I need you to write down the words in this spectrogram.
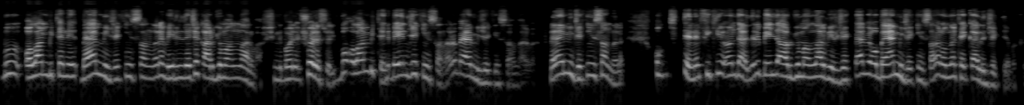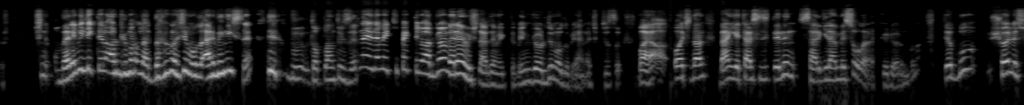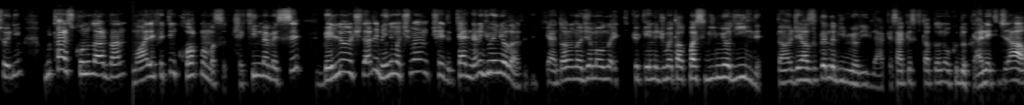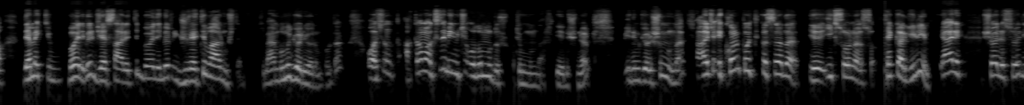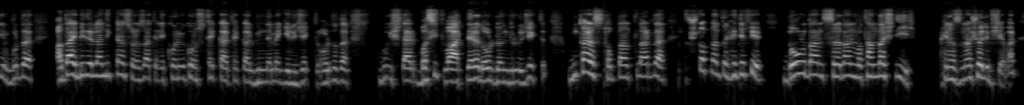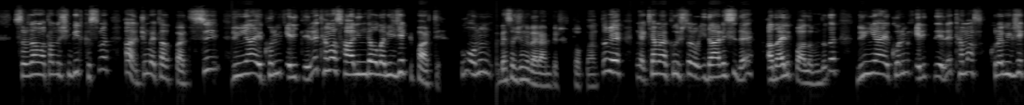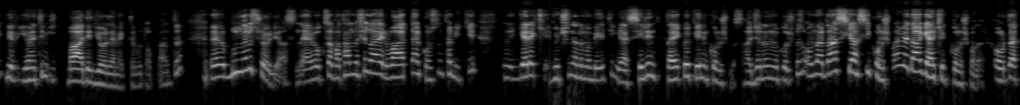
bu olan biteni beğenmeyecek insanlara verilecek argümanlar var. Şimdi böyle şöyle söyleyeyim. Bu olan biteni beğenecek insanlara, beğenmeyecek insanlar var. Beğenmeyecek insanlara o kitlenin fikri önderleri belli argümanlar verecekler ve o beğenmeyecek insanlar onları tekrar edecek diye bakıyoruz. Şimdi verebildikleri argümanlar Darul Acemoğlu Ermeni ise bu toplantı üzerine demek ki pek de bir argüman verememişler demektir. Benim gördüğüm odur yani açıkçası. Bayağı o açıdan ben yetersizliklerinin sergilenmesi olarak görüyorum bunu. Ve bu şöyle söyleyeyim bu tarz konulardan muhalefetin korkmaması, çekinmemesi belli ölçülerde benim açımdan şeydir. Kendilerine güveniyorlar demek. Yani Darul Acemoğlu'nun etnik kökenini Cumhuriyet Halk Partisi bilmiyor değildi. Daha önce yazdıklarını da bilmiyor değildi herkes. Herkes kitaplarını okudu. Yani neticede Aa, demek ki böyle bir cesareti, böyle bir cüreti varmış demek ki. Ben bunu görüyorum burada. O açıdan tam aksine benim için olumludur tüm bunlar diye düşünüyorum. Benim görüşüm bunlar. Ayrıca ekonomi politikasına da e, ilk soruna tekrar geleyim. Yani şöyle söyleyeyim burada aday belirlendikten sonra zaten ekonomi konusu tekrar tekrar gündeme gelecektir. Orada da bu işler basit vaatlere doğru döndürülecektir. Bu tarz toplantılarda şu toplantının hedefi doğrudan sıradan vatandaş değil. En azından şöyle bir şey var. Sıradan vatandaşın bir kısmı ha Cumhuriyet Halk Partisi dünya ekonomik elitleriyle temas halinde olabilecek bir parti. Bu onun mesajını veren bir toplantı ve Kemal Kılıçdaroğlu idaresi de adaylık bağlamında da dünya ekonomik elitleriyle temas kurabilecek bir yönetim vaat ediyor demektir bu toplantı. bunları söylüyor aslında. Yani yoksa vatandaşa dair vaatler konusunda tabii ki gerek Gülçin Hanım'ın belirttiği gibi yani Selin Dayak konuşması, Hacer Hanım'ın konuşması onlar daha siyasi konuşmalar ve daha gerçek konuşmalar. Orada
